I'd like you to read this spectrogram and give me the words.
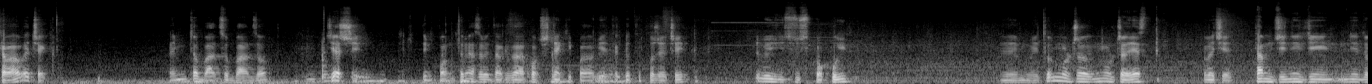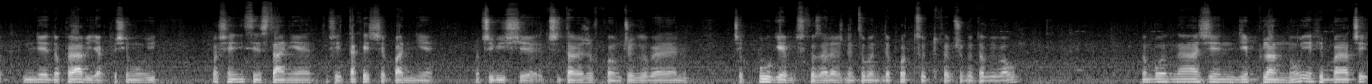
kawałeczek. Ale mi to bardzo, bardzo cieszy tym kątem. Ja sobie tak za poprzedniaki porobię tego typu rzeczy, żeby mieć spokój. Yy, Mówię, to może, może jest, wiecie, tam gdzie nigdzie nie, do, nie doprawi, jak to się mówi, to się nic nie stanie, to się tak jeszcze padnie, oczywiście, czy talerzówką, czy gruberem, czy pługiem, wszystko zależne, co będę pod co tutaj przygotowywał. No bo na razie nie planuję chyba raczej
